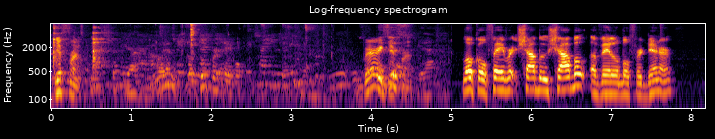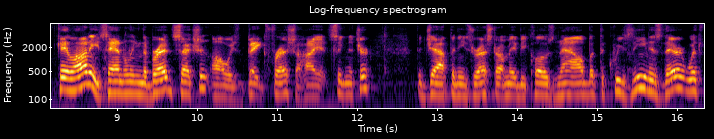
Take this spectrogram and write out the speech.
Different. Very different. Local favorite shabu shabu available for dinner. Kaylani's handling the bread section, always baked fresh, a Hyatt signature. The Japanese restaurant may be closed now, but the cuisine is there with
